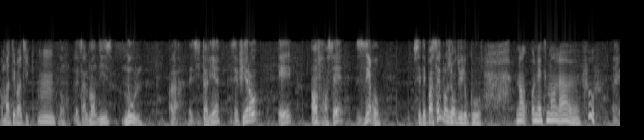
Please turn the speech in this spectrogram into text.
en mathématiques. Hmm. Donc les Allemands disent nul. Voilà. Les Italiens, zefiro. Et En français, zéro. C'était pas simple aujourd'hui le cours. Non, honnêtement, là, euh, fou. Ouais.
